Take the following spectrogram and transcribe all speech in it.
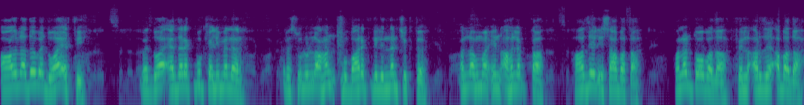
ağladı ve dua etti. Ve dua ederek bu kelimeler Resulullah'ın mübarek dilinden çıktı. Allahümme in ahlakta hazil isabata falan tobada fil arz abada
